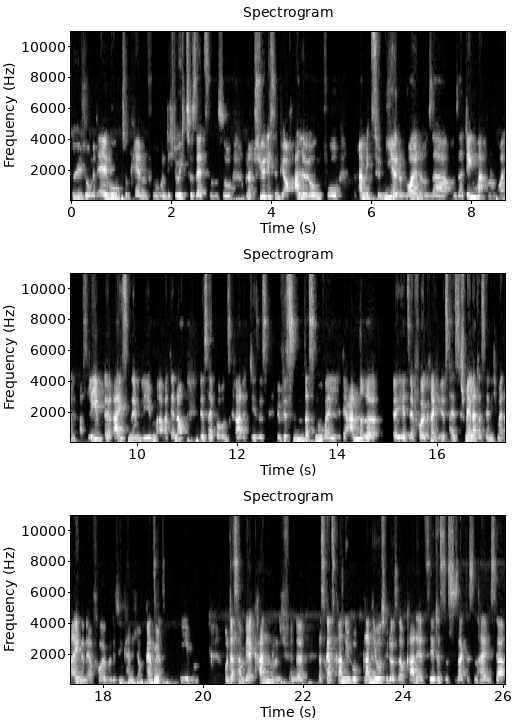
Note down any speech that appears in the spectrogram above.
früh so mit Ellbogen zu kämpfen und dich durchzusetzen und so. Und natürlich sind wir auch alle irgendwo ambitioniert und wollen unser, unser Ding machen und wollen was leben, äh, reißen im Leben, aber dennoch ist halt bei uns gerade dieses, wir wissen, dass nur weil der andere äh, jetzt erfolgreich ist, heißt, schmälert das ja nicht meinen eigenen Erfolg und deswegen kann ich auch ganz, nee. ganz viel geben. Und das haben wir erkannt und ich finde das ganz grandios, wie du es auch gerade erzählt hast, dass du sagtest, ein halbes Jahr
